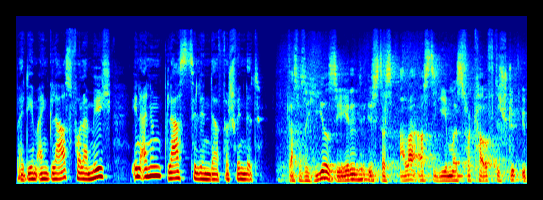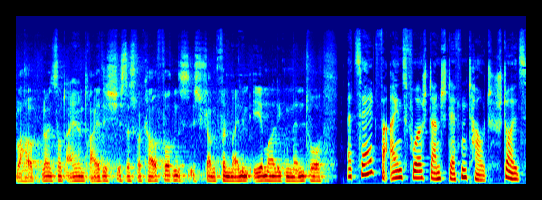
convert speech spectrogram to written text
bei dem ein Glas voller Milch in einem Glaszylinder verschwindet. Das, was Sie hier sehen, ist das allererste jemals verkaufte Stück überhaupt. 1931 ist das verkauft worden. Das stammt von meinem ehemaligen Mentor. Erzählt Vereinsvorstand Steffen Taut stolz,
